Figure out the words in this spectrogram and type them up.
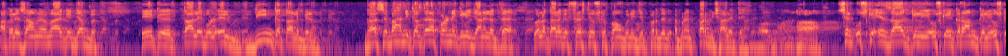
علیہ السلام نے فرمایا کہ جب ایک طالب العلم، دین کا طالب علم گھر سے باہر نکلتا ہے نا، پڑھنے کے لیے جانے لگتا ہے، تو اللہ تعالیٰ کے فرشتے اس کے پاؤں کے نیچے پردے اپنے پر بچھا لیتے ہیں۔ ہاں صرف اس کے اعزاز کے لیے، اس کے اکرام کے لیے، اس کے،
